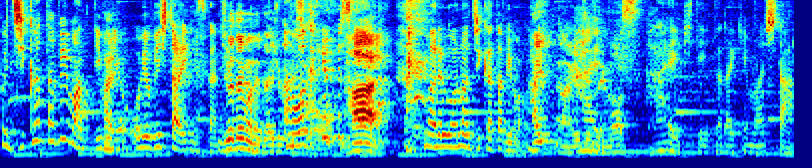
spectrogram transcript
これ直旅マンっていうふうにお呼びしたらいいんですかね？十代まで大丈夫ですは 丸語の直旅マン。いはい。ありがとうございます。はい、来ていただきました。い。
